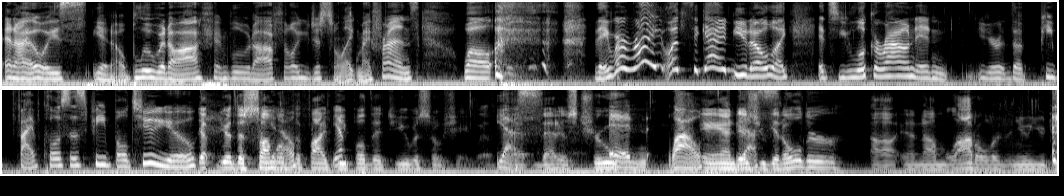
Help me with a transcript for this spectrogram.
And I always, you know, blew it off and blew it off. Oh, you just don't like my friends. Well, they were right once again, you know, like it's you look around and you're the pe- five closest people to you. yep you're the sum You know? of the five Yep. people that you associate with Yes. that, that is true And wow. And as you get older, uh, and I'm a lot older than you, you do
